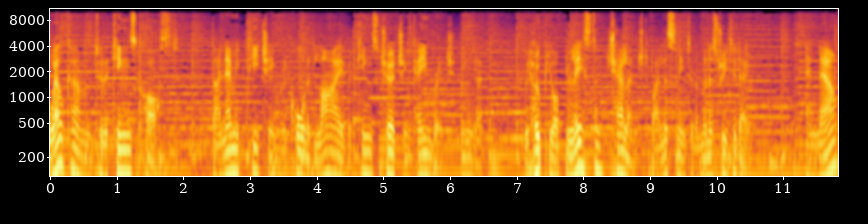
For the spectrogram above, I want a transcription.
Welcome to the King's Cost, dynamic teaching recorded live at King's Church in Cambridge, England. We hope you are blessed and challenged by listening to the ministry today. And now,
